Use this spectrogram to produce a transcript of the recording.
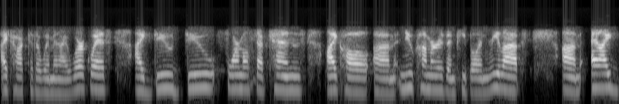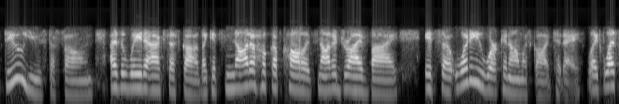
I talk to the women I work with, I do do formal step 10s, I call um, newcomers and people in relapse. Um, and I do use the phone as a way to access God. Like it's not a hookup call, it's not a drive by it's a what are you working on with God today? Like let's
